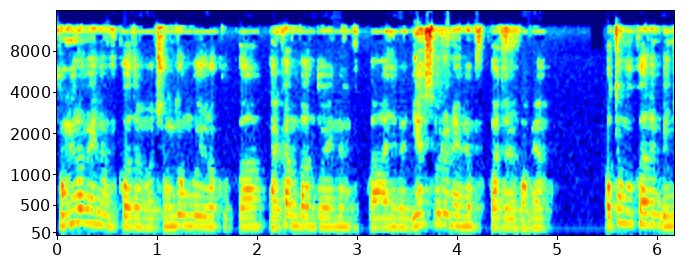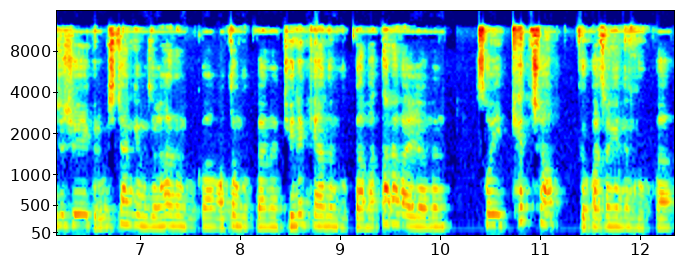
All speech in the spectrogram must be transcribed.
동유럽에 있는 국가들, 뭐 중동부 유럽 국가, 발칸반도에 있는 국가, 아니면 옛 소련에 있는 국가들을 보면 어떤 국가는 민주주의 그리고 시장 경제를 하는 국가, 어떤 국가는 뒤늦게 하는 국가만 따라가려는 소위 캐치업 그 과정에 있는 국가,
